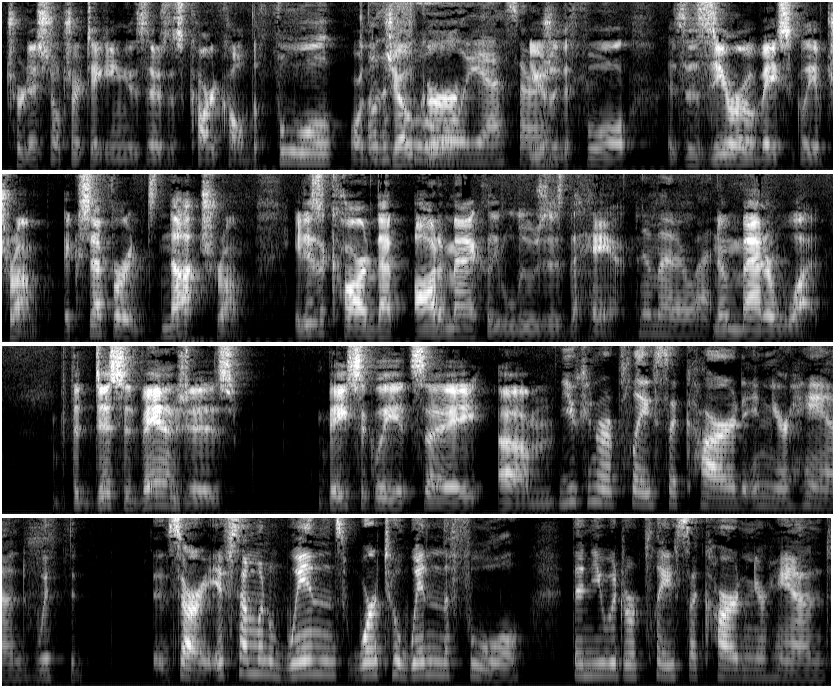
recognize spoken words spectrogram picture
traditional trick taking. Is there's this card called the Fool or the, Oh, the Joker? Fool, yeah, sorry. Usually the Fool is the zero basically of Trump, except for it's not Trump. It is a card that automatically loses the hand no matter what. no matter what. But the disadvantage is basically it's a um, You can replace a card in your hand with the. Sorry, if someone wins, were to win the Fool, then you would replace a card in your hand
